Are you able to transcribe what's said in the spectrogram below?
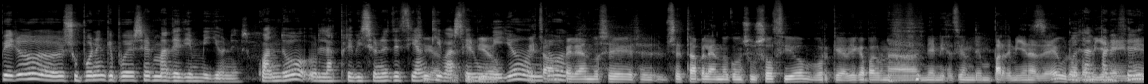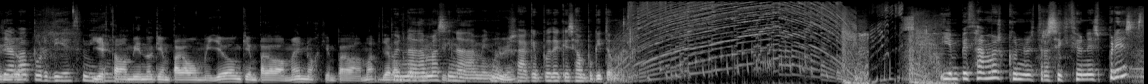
pero suponen que puede ser más de 10 millones, cuando las previsiones decían Sí, que iba a ser un millón. Estaban dos. peleándose, se, se está peleando con su socio porque había que pagar una indemnización de un par de millones de euros, Pues dos al millones y medio. ya va por 10 y millones. estaban viendo quién pagaba un millón, quién pagaba menos, quién pagaba más. Ya Pues nada más y nada menos, o sea que puede que sea un poquito más. Y empezamos con nuestra sección express.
